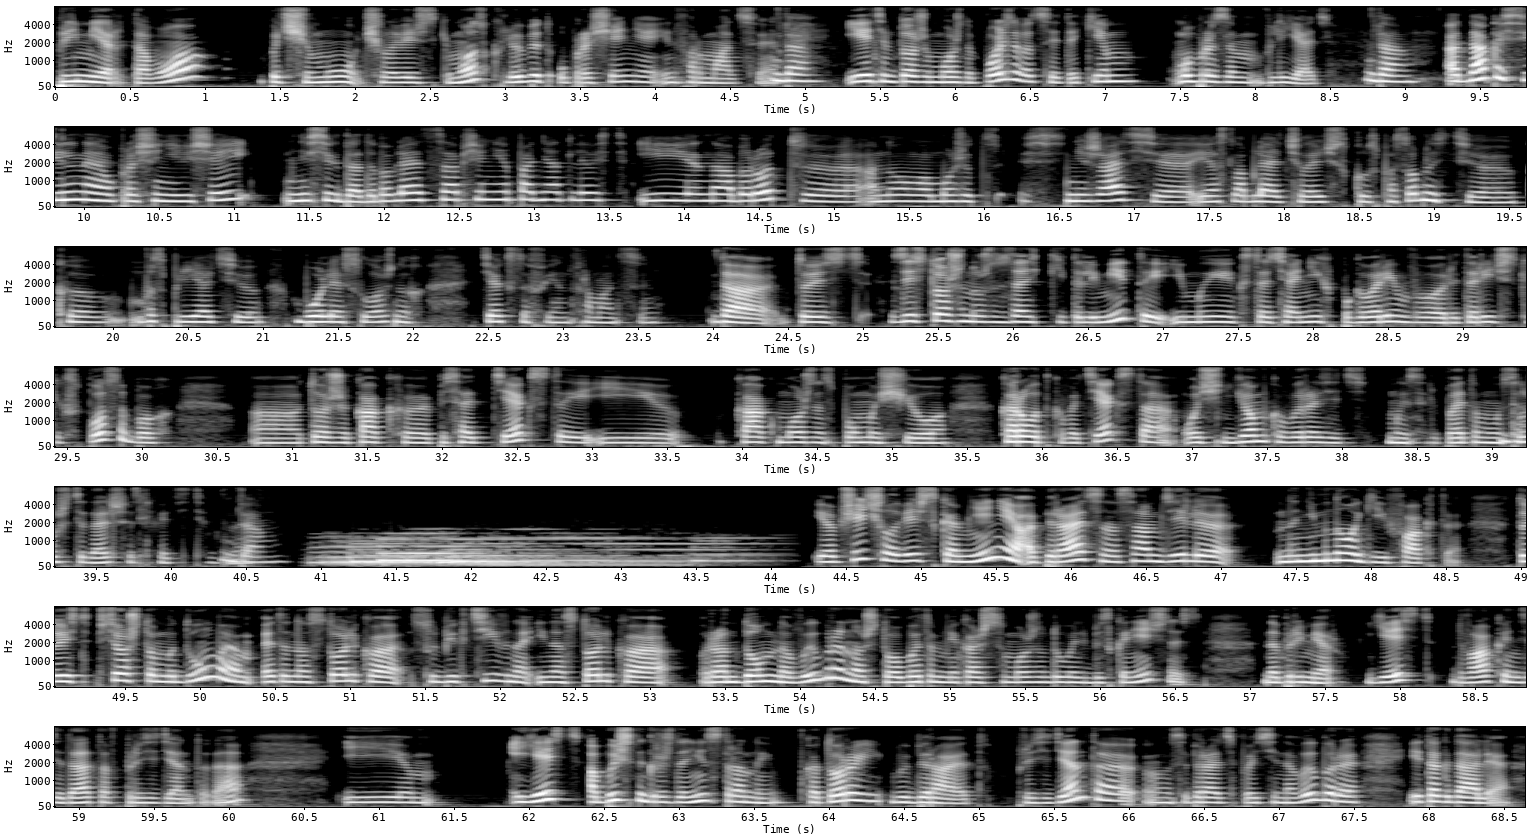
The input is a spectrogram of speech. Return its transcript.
пример того, почему человеческий мозг любит упрощение информации. Да. И этим тоже можно пользоваться и таким образом влиять. Да. Однако сильное упрощение вещей не всегда добавляет сообщение поднятливость, и наоборот, э, оно может снижать э, и ослаблять человеческую способность к восприятию более сложных текстов и информации. Да, то есть здесь тоже нужно знать какие-то лимиты, и мы, кстати, о них поговорим в риторических способах, тоже как э, писать тексты и как можно с помощью короткого текста очень емко выразить мысль. Поэтому да. слушайте дальше, если хотите узнать. Да. И вообще человеческое мнение опирается на самом деле на немногие факты. То есть все, что мы думаем, это настолько субъективно и настолько рандомно выбрано, что об этом, мне кажется, можно думать бесконечность. Например, есть два кандидата в президента, да, и, и есть обычный гражданин страны, который выбирает президента, э, собирается пойти на выборы и так далее.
